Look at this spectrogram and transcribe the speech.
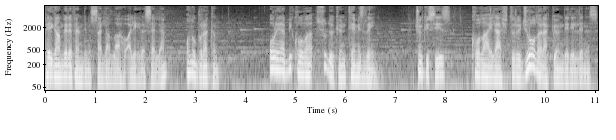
Peygamber Efendimiz sallallahu aleyhi ve sellem onu bırakın. Oraya bir kova su dökün temizleyin. Çünkü siz kolaylaştırıcı olarak gönderildiniz,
